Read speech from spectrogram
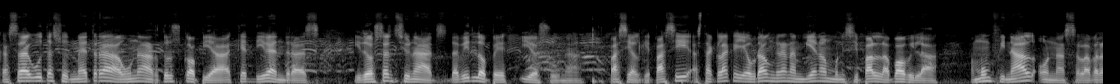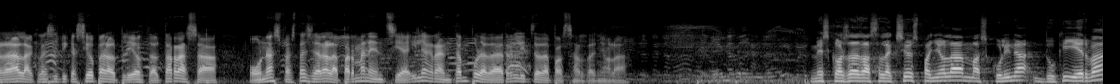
que s'ha hagut de sotmetre a una artroscòpia aquest divendres, i dos sancionats, David López i Osuna. Passi el que passi, està clar que hi haurà un gran ambient al municipal La Bòbila, amb un final on es celebrarà la classificació per al playoff del Terrassa, on es festejarà la permanència i la gran temporada realitzada pel Cerdanyola. Més coses, la selecció espanyola masculina d'hoquí herba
